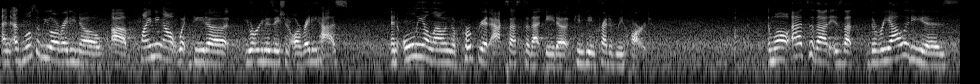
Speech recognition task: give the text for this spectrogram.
and as most of you already know, uh, finding out what data your organization already has and only allowing appropriate access to that data can be incredibly hard. And what I'll add to that is that the reality is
